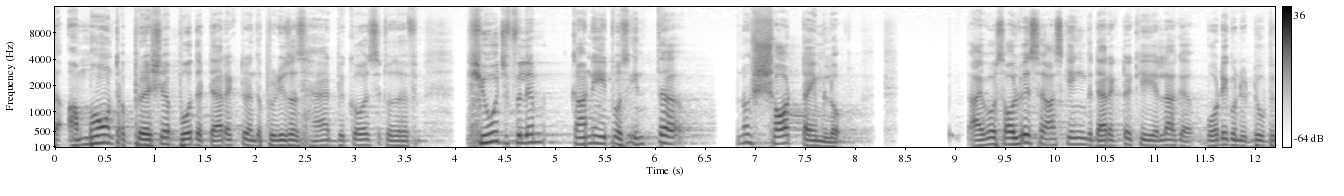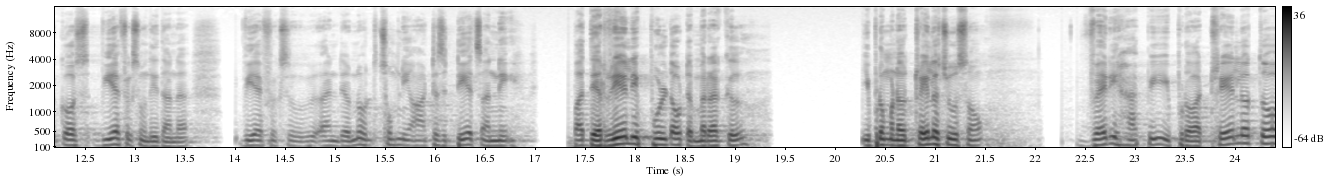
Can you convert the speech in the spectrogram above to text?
the amount of pressure both the director and the producers had because it was a huge film. Kani, it was in the you know short time low. I was always asking the director ki ఎలాగ what are you going to do because VFX ఉంది దాన్ని VFX and you know so many artists dates అన్ని but they really pulled out a miracle. ఇప్పుడు మనం ట్రైలర్ చూసాం వెరీ హ్యాపీ ఇప్పుడు ఆ ట్రైలర్తో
